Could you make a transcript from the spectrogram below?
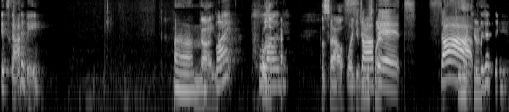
It's got to be. Um God, But was it? plug. the South. Like if you stop just went, it. Stop. Coon- Is it a thing?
